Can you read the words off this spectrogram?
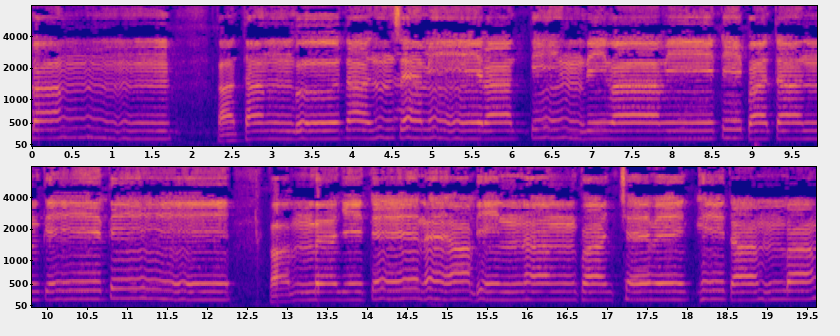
බං කතං බුතං සමීරත්තිං දිවාවිති පතන්ති තේ පම්බජිතේන අභින්හං පච්චවෙක්ඛිතම් බං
